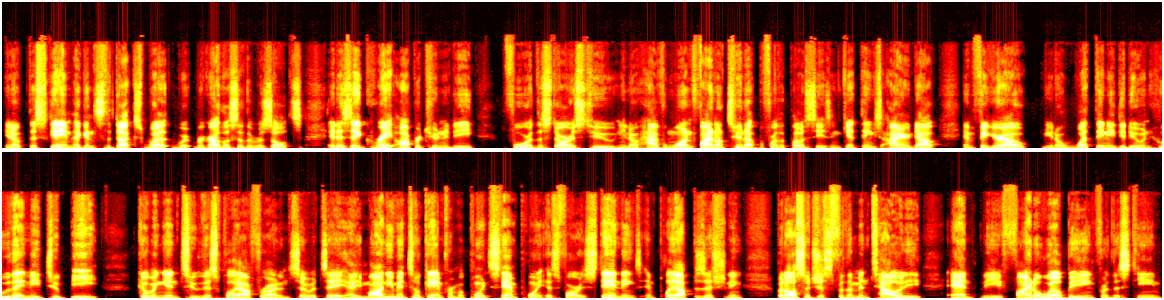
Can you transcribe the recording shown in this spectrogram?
you know, this game against the Ducks, regardless of the results, it is a great opportunity for the Stars to, you know, have one final tune up before the postseason, get things ironed out and figure out, you know, what they need to do and who they need to be going into this playoff run. And so it's a, a monumental game from a point standpoint as far as standings and playoff positioning, but also just for the mentality and the final well being for this team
